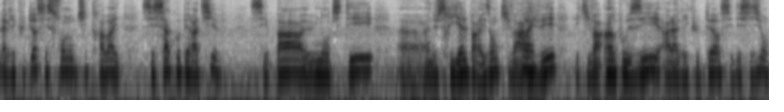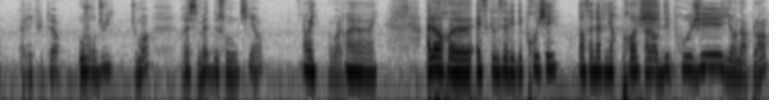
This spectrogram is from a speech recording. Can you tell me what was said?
L'agriculteur, c'est son outil de travail, c'est sa coopérative. C'est pas une entité euh, industrielle, par exemple, qui va Ouais. arriver et qui va imposer à l'agriculteur ses décisions. L'agriculteur, aujourd'hui, du moins, reste maître de son outil. Hein. oui, Voilà. ouais, ouais, ouais. Alors, euh, est-ce que vous avez des projets dans un avenir proche? Alors des projets, il y en a plein.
